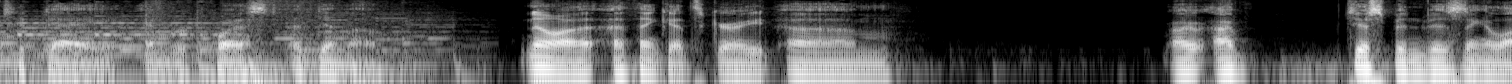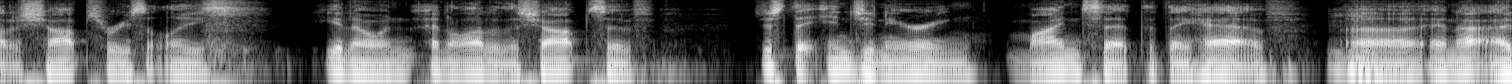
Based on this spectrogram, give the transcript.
today and request a demo. No, I, I think that's great. Um, I, I've just been visiting a lot of shops recently, you know, and, and a lot of the shops have just the engineering mindset that they have. Uh, and I, I,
